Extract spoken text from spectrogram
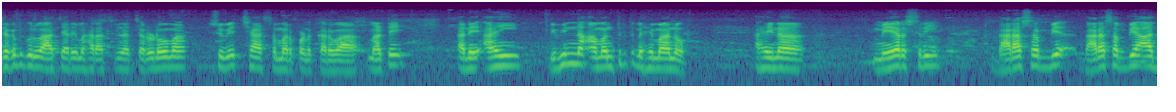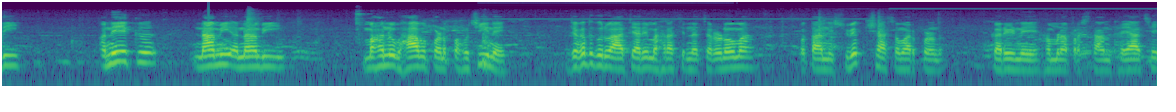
જગતગુરુ આચાર્ય મહારાષ્ટ્રના ચરણોમાં શુભેચ્છા સમર્પણ કરવા માટે અને અહીં વિભિન્ન આમંત્રિત મહેમાનો અહીંના મેયરશ્રી ધારાસભ્ય ધારાસભ્ય આદિ, અનેક નામી અનામી મહાનુભાવ પણ પહોંચીને જગતગુરુ આચાર્ય મહારાજના ચરણોમાં પોતાની શુભેચ્છા સમર્પણ કરીને હમણાં પ્રસ્થાન થયા છે.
